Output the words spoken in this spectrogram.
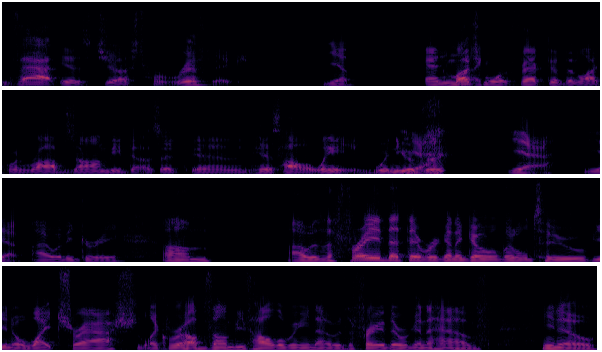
That is just horrific. Yep. and much Like- more effective than like when Rob Zombie does it in his Halloween. Wouldn't you Yeah. agree? Yeah, yeah, I would agree. Um, I was afraid that they were gonna go a little too, you know, white trash, like Rob Zombie's Halloween. I was afraid they were gonna have, you know,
